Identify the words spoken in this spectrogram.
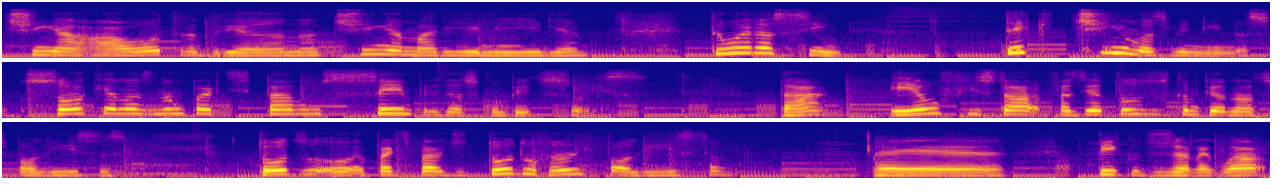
tinha a outra Adriana, tinha a Maria Emília. Então era assim, até que tinha umas meninas, só que elas não participavam sempre das competições, tá? Eu fiz, fazia todos os campeonatos paulistas, todos, participava de todo o ranking paulista. É, Pico do Jaraguá,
